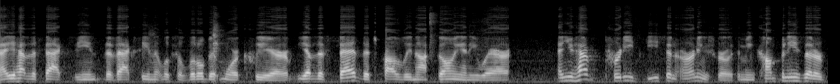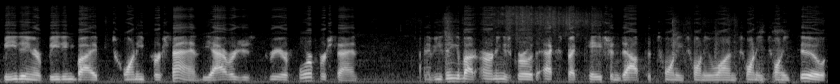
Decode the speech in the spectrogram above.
Now you have the vaccine, the vaccine that looks a little bit more clear. You have the Fed that's probably not going anywhere, and you have pretty decent earnings growth. I mean, companies that are beating are beating by 20%. The average is three or four percent. And if you think about earnings growth expectations out to 2021, 2022,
